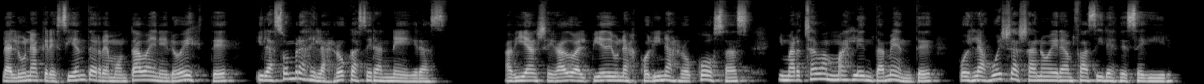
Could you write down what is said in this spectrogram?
La luna creciente remontaba en el oeste y las sombras de las rocas eran negras. Habían llegado al pie de unas colinas rocosas y marchaban más lentamente, pues las huellas ya no eran fáciles de seguir.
